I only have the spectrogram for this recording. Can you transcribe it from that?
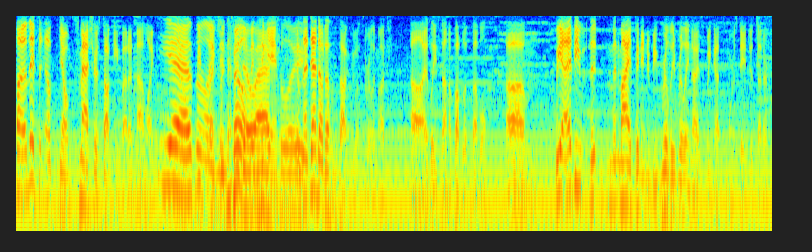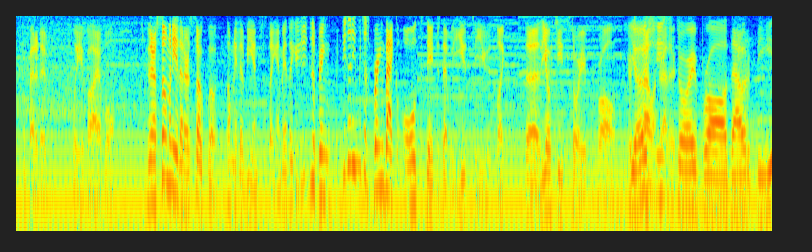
Uh, it's uh, you know Smasher is talking about it, not like Yeah, you know, not like people Nintendo, developing the game actually. because Nintendo doesn't talk to us really much, uh, at least on a public level. Um, but yeah, it'd be, in my opinion, it'd be really, really nice if we got some more stages that are competitively viable. There are so many that are so close, and so many that'd be interesting. I mean, like, you could bring, you could even just bring back old stages that we used to use, like the, the Yoshi's Story Brawl, Yoshi's Island rather. Story Brawl, that would be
